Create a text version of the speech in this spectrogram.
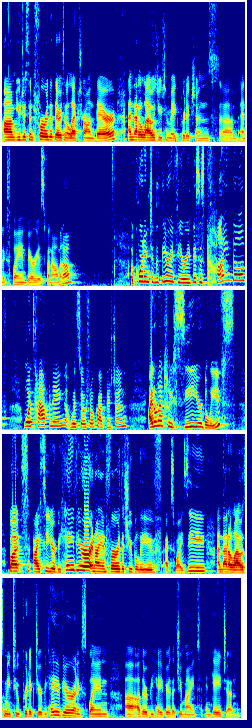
um, you just infer that there's an electron there, and that allows you to make predictions um, and explain various phenomena. According to the theory theory, this is kind of what's happening with social cognition. I don't actually see your beliefs, but I see your behavior and I infer that you believe XYZ, and that allows me to predict your behavior and explain uh, other behavior that you might engage in.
